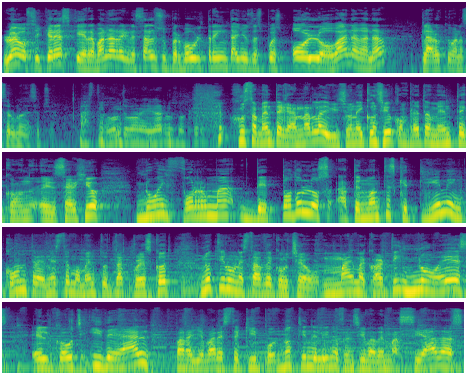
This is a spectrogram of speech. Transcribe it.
Luego, si crees que van a regresar al Super Bowl 30 años después o lo van a ganar, claro que van a ser una decepción. ¿Hasta dónde van a llegar los vaqueros? Justamente ganar la división, ahí coincido completamente con eh, Sergio. No hay forma de todos los atenuantes que tiene en contra en este momento Dak Prescott. No tiene un staff de coacheo. Mike McCarthy no es el coach ideal para llevar este equipo. No tiene línea ofensiva, demasiadas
